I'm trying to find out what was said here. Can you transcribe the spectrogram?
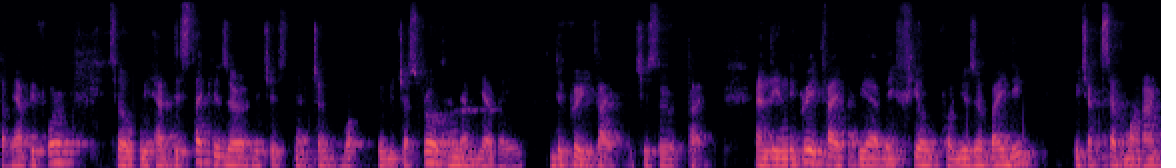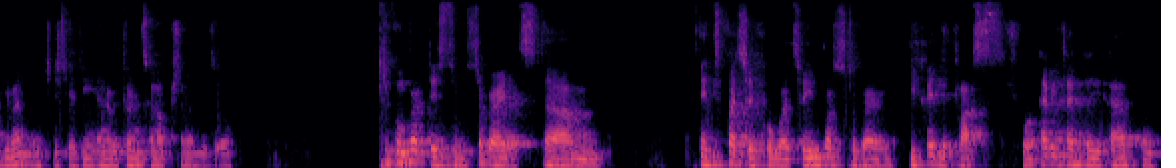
that we have before. So we have this type user, which is you know, what we just wrote, and then we have a the query type, which is the root type. And in the query type, we have a field for user by ID, which accepts one argument, which is ID, and returns an optional user. To convert this to Strawberry, it's, um, it's quite straightforward. So you import Strawberry, you create the class for every type that you have, in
